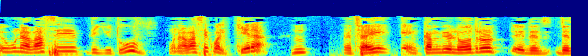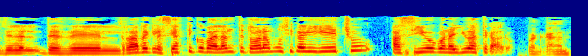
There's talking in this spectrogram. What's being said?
es una base de YouTube, una base cualquiera. ¿Cachai? En cambio, lo otro, eh, des- desde, el, desde el rap eclesiástico para adelante, toda la música que he hecho ha sido con ayuda de este cabro. Bacán.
